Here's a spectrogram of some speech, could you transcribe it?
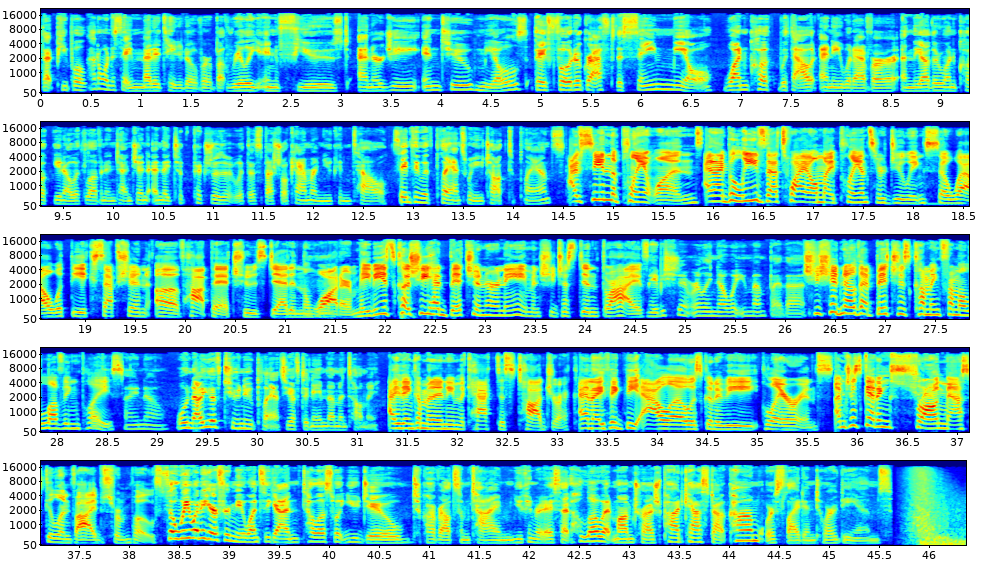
that people, I don't want to say meditated over, but really infused energy into meals. They photographed the same meal, one cooked without any whatever, and the other one cooked, you know, with love and intention. And they took pictures of it with a special camera, and you can tell. Same thing with plants when you talk to plants. I've seen the plant ones, and I believe that's why all my plants are doing so well, with the exception of Hot Bitch, who's dead in the mm-hmm. water. Maybe it's because she had bitch in her name and she just didn't thrive. Maybe she didn't really know what you meant by that. She should know that bitch is coming from a loving place. I know. Well, now you have two new plants. You have to name them and tell me. I think I'm going to name the cactus Todrick. And I think the aloe is going to be Clarence. I'm just getting strong masculine vibes from both. So we want to hear from you once again. Tell us what you do to carve out some time. You can write us at hello at momtrashpodcast.com or slide into our DMs.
